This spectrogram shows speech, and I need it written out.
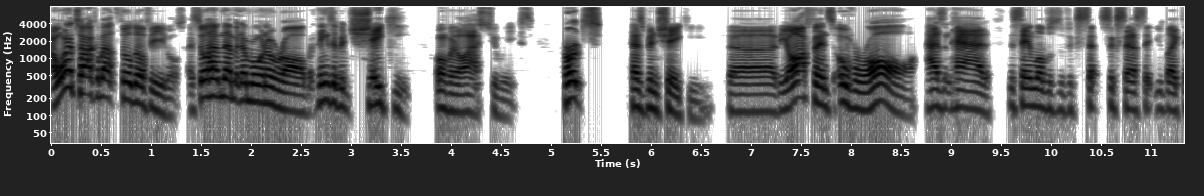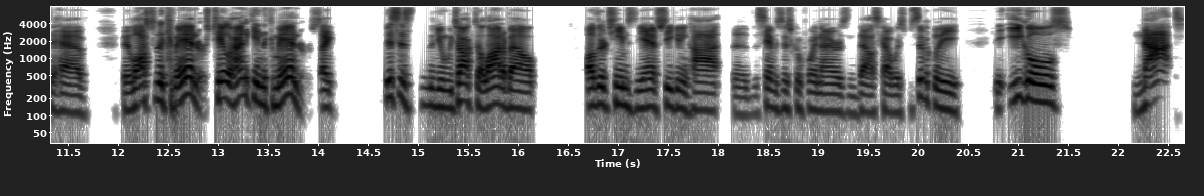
I want to talk about Philadelphia Eagles. I still have them at number one overall, but things have been shaky over the last two weeks. Hurts has been shaky the the offense overall hasn't had the same levels of success that you'd like to have. They lost to the Commanders, Taylor Heinicke and the Commanders. Like this is you know we talked a lot about other teams in the NFC getting hot, the, the San Francisco 49ers and the Dallas Cowboys specifically, the Eagles not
